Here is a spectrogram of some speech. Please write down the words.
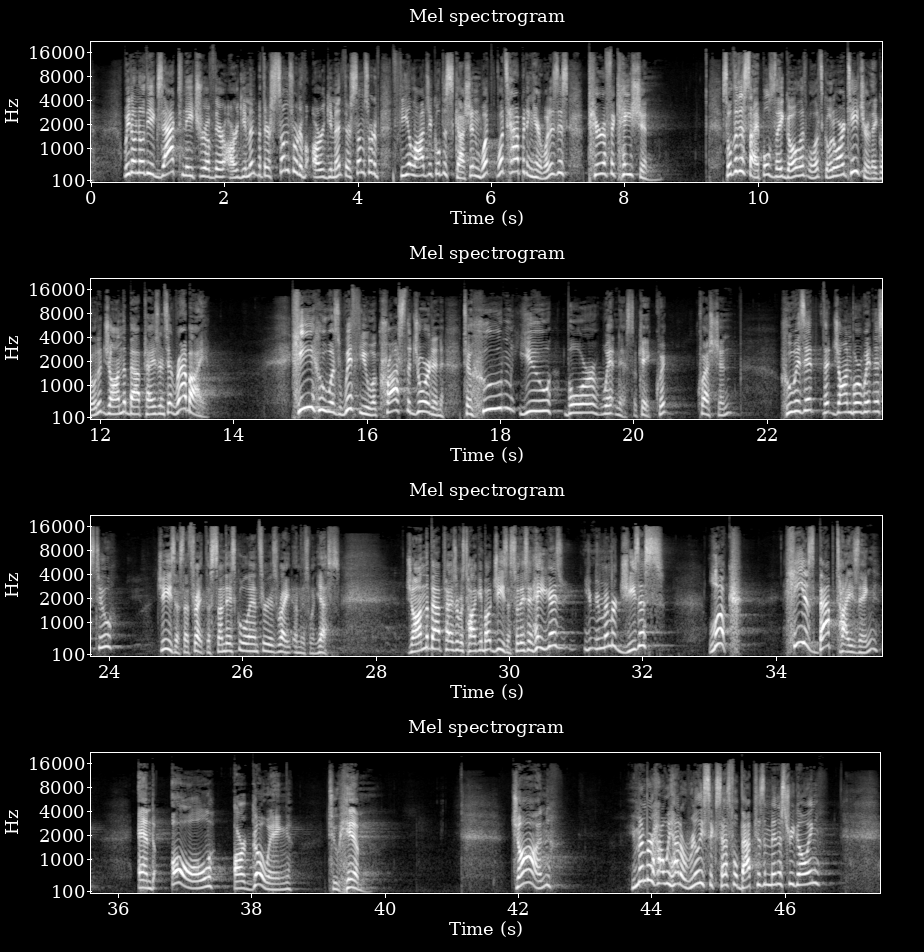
We don't know the exact nature of their argument, but there's some sort of argument, there's some sort of theological discussion. What, what's happening here? What is this purification? So the disciples, they go, well, let's go to our teacher. They go to John the baptizer and said, Rabbi, he who was with you across the Jordan, to whom you bore witness. Okay, quick question. Who is it that John bore witness to? Jesus, that's right. The Sunday school answer is right on this one. Yes. John the baptizer was talking about Jesus. So they said, Hey, you guys, you remember Jesus? Look, he is baptizing, and all are going to him. John, you remember how we had a really successful baptism ministry going?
